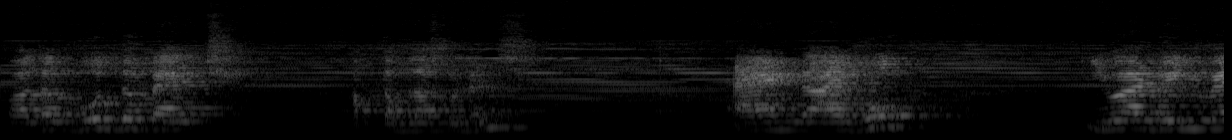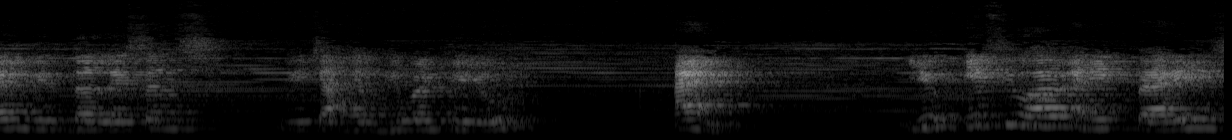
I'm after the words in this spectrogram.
for the both the batch of Tabla students, and I hope you are doing well with the lessons which I have given to you. And you, if you have any queries,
